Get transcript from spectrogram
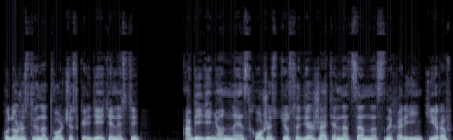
художественно-творческой деятельности, объединенные схожестью содержательно-ценностных ориентиров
